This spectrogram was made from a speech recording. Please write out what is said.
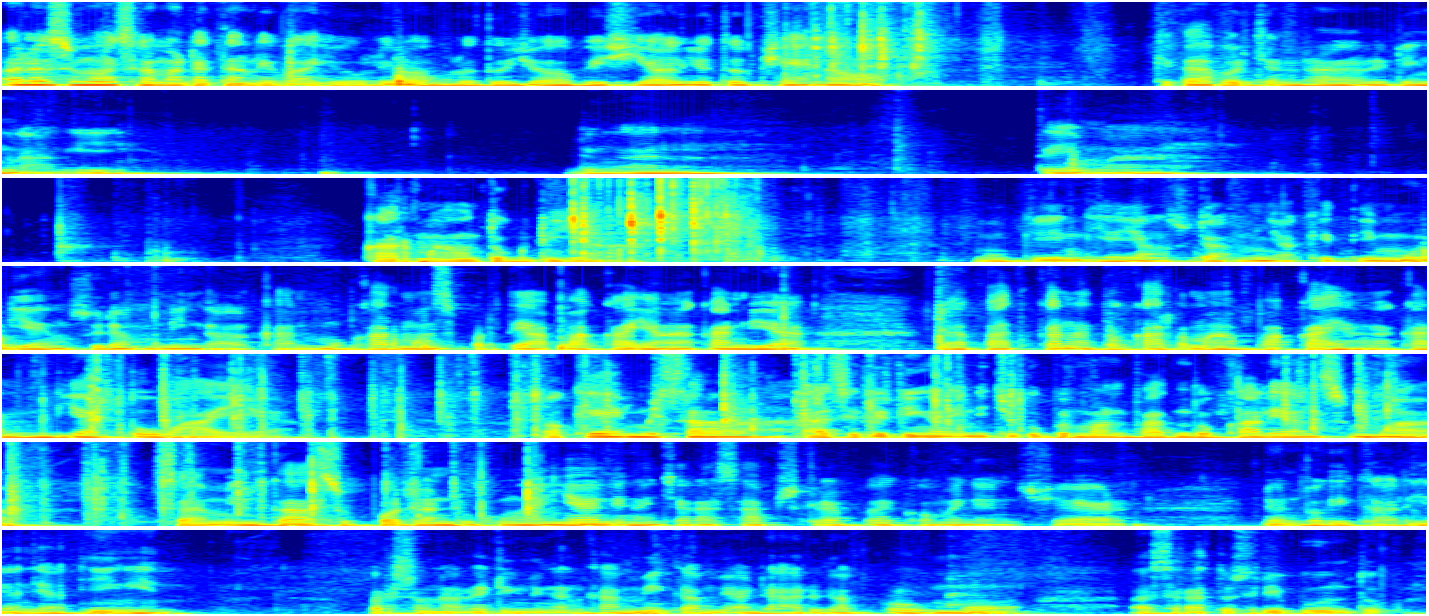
Halo semua, selamat datang di Bayu 57 official YouTube channel. Kita bergeneral reading lagi dengan tema karma untuk dia. Mungkin dia yang sudah menyakitimu, dia yang sudah meninggalkanmu, karma seperti apakah yang akan dia dapatkan atau karma apakah yang akan dia tuai ya. Oke, misal hasil readingan ini cukup bermanfaat untuk kalian semua saya minta support dan dukungannya dengan cara subscribe, like, comment, dan share. Dan bagi kalian yang ingin personal reading dengan kami, kami ada harga promo 100.000 eh, untuk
